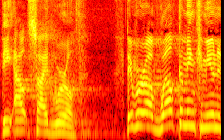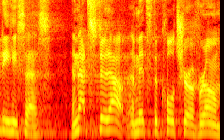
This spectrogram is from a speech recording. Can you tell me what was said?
the outside world. They were a welcoming community, he says, and that stood out amidst the culture of Rome,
